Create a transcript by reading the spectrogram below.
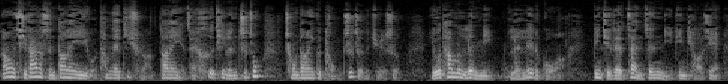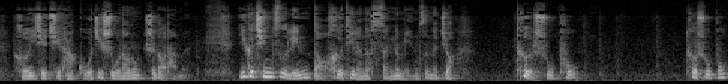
然后其他的神当然也有，他们在地球上当然也在赫梯人之中充当一个统治者的角色，由他们任命人类的国王。并且在战争拟定条件和一些其他国际事务当中指导他们。一个亲自领导赫梯人的神的名字呢，叫特殊扑。特殊扑，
